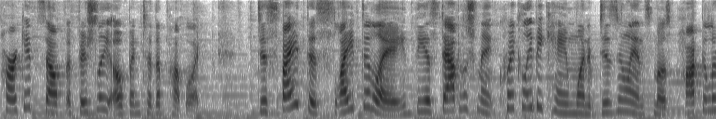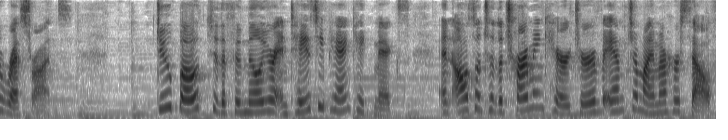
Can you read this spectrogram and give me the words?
park itself officially opened to the public. Despite this slight delay, the establishment quickly became one of Disneyland's most popular restaurants. Due both to the familiar and tasty pancake mix and also to the charming character of Aunt Jemima herself,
